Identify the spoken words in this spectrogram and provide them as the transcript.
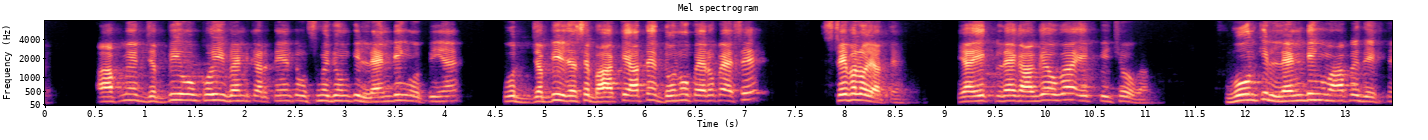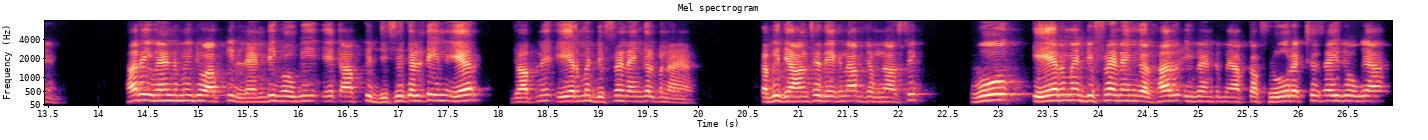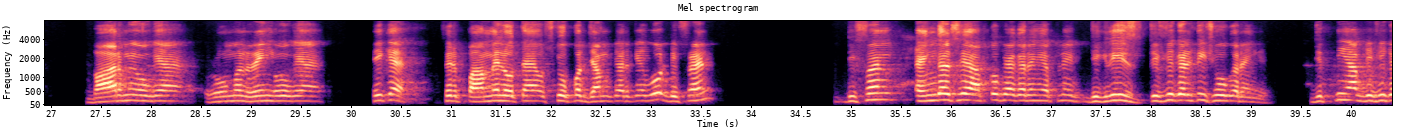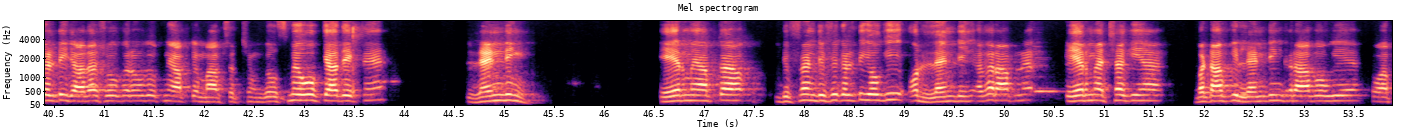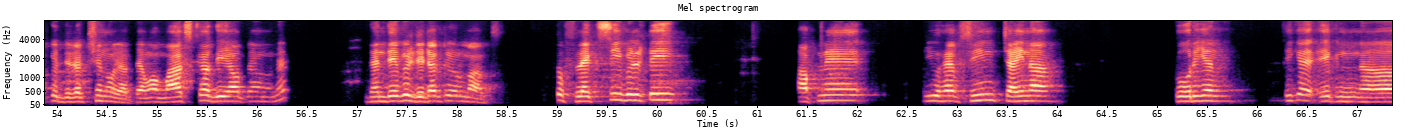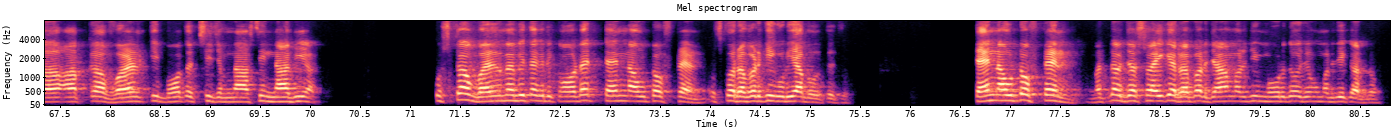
आप में जब भी वो कोई इवेंट करते हैं तो उसमें जो उनकी लैंडिंग होती है, वो जब भी जैसे भाग के आते हैं, दोनों पैरों पे ऐसे स्टेबल हो जाते हैं। या एक लेग आगे होगा, एक पीछे होगा। वो उनकी लैंडिंग वहाँ पे देखते हैं। हर इवेंट में जो आपकी लैंडिंग होगी, एक आपकी डिफिकल्टी इन एयर जो आपने एयर में डिफरेंट एंगल बनाया। कभी ध्यान से देखना आप जिमनास्टिक वो एयर में डिफरेंट एंगल हर इवेंट में आपका फ्लोर एक्सरसाइज हो गया। बार में हो गया, रोमन रिंग हो गया, ठीक है? फिर पामेल होता है, उसके ऊपर जम करके वो डिफरेंट डिफरेंट एंगल से आपको क्या करेंगे? अपनी डिग्रीज डिफिकल्टी शो करेंगे। जितनी आप डिफिकल्टी ज़्यादा शो करोगे, उतने आपके मार्क्स अच्छे होंगे। उसमें वो क्या देखते हैं? लैंडिंग एयर में आपका डिफरेंट डिफिकल्टी होगी और लैंडिंग अगर आपने एयर में अच्छा किया है बट आपकी लैंडिंग खराब हो गई है तो आपके डिडक्शन हो जाता है। वहाँ मार्क्स का दिया होता है उन्होंने then they will deduct your marks तो फ्लेक्सिबिलिटी आपने you have seen China Korean ठीक है, एक आपका वर्ल्ड की बहुत अच्छी जिमनास्ट नादिया। उसका वर्ल्ड में अभी तक रिकॉर्ड है टेन आउट ऑफ़ टेन उसको रबड़ की गुड़िया बोलते थे। टेन आउट ऑफ़ टेन मतलब जस्ट लाइक रबड़, जहाँ मर्ज़ी मोड़ दो, जो मर्ज़ी कर लो।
